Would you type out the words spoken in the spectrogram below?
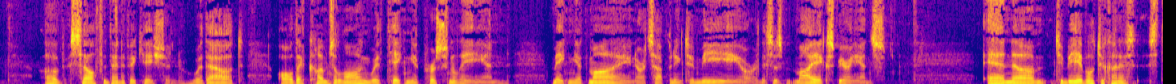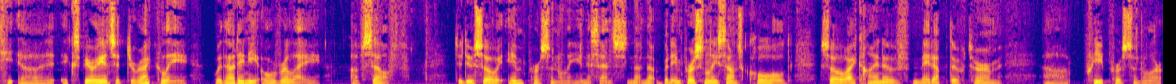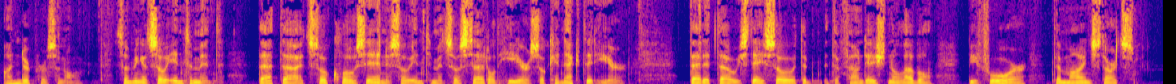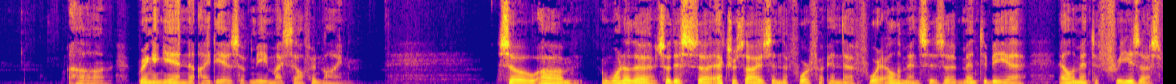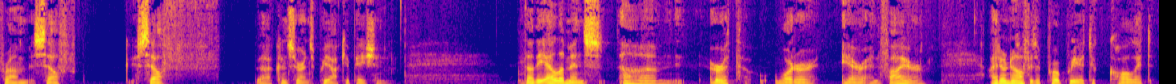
of self-identification, without all that comes along with taking it personally and making it mine, or it's happening to me, or this is my experience and um, to be able to kind of uh, experience it directly without any overlay of self. To do so impersonally, in a sense. Not, not, but impersonally sounds cold, so I kind of made up the term uh, pre-personal or under-personal. Something that's so intimate that uh, it's so close in, it's so intimate, so settled here, so connected here, that it uh, we stay so at the, at the foundational level before the mind starts uh, bringing in ideas of me, myself, and mine. So um, one of the so this uh, exercise in the four in the four elements is uh, meant to be an element to freeze us from self self uh, concerns, preoccupation. Now the elements, um, earth, water, air, and fire I don't know if it's appropriate to call it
